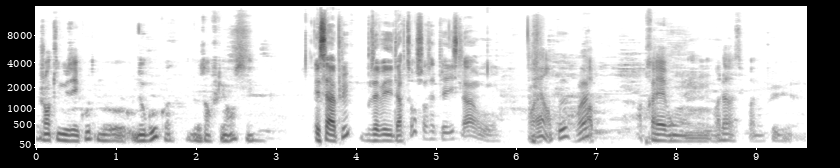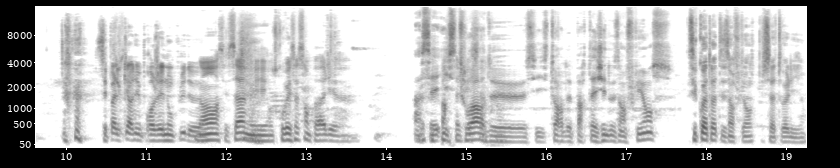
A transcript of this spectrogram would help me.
gens qui nous écoutent nos, nos goûts, quoi, nos influences. Et- Et ça a plu? Vous avez des retours sur cette playlist là ou... Ouais, un peu. Ouais. Après, bon, voilà, c'est pas non plus. C'est pas le cœur du projet non plus de. Non, c'est ça, mais on trouvait ça sympa. les, euh, Ah, c'est histoire ça, de, c'est histoire de partager nos influences. C'est quoi toi tes influences plus à toi Lilian?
